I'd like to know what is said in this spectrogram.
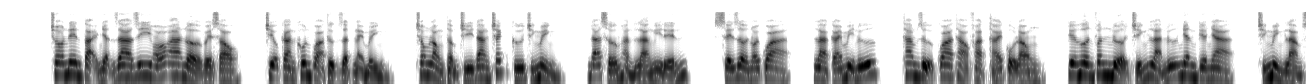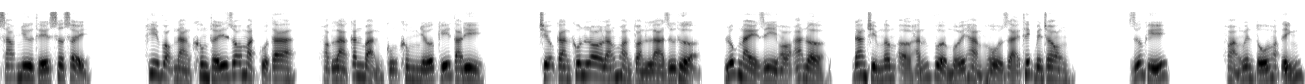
Cho nên tại nhận ra Di Hó An về sau, Triệu Càn Khôn quả thực giật nảy mình, trong lòng thậm chí đang trách cứ chính mình, đã sớm hẳn là nghĩ đến, sẽ giờ nói qua, là cái mỹ nữ, tham dự qua thảo phạt thái cổ long, kia hơn phân nửa chính là nữ nhân kia nha, chính mình làm sao như thế sơ sẩy. Hy vọng nàng không thấy rõ mặt của ta, hoặc là căn bản cũng không nhớ kỹ ta đi. Triệu Càn Khôn lo lắng hoàn toàn là dư thừa, lúc này Di Họ An đang chìm ngâm ở hắn vừa mới hàm hồ giải thích bên trong. Dưỡng khí, hỏa nguyên tố hoạt tính.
